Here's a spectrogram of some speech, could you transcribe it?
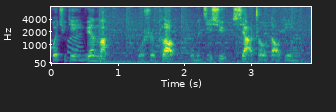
会去电影院吗？我是 Cloud，我们继续下周到电影。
